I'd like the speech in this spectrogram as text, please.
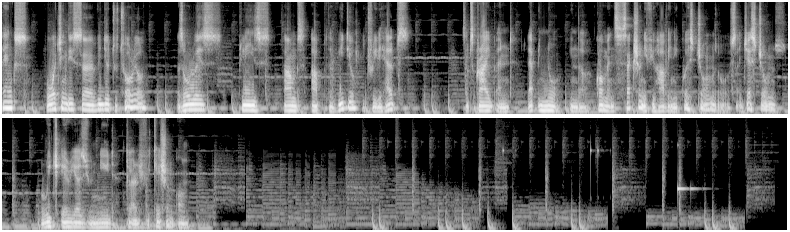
Thanks for watching this uh, video tutorial. As always, please thumbs up the video, it really helps. Subscribe and let me know in the comments section if you have any questions or suggestions or which areas you need clarification on.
